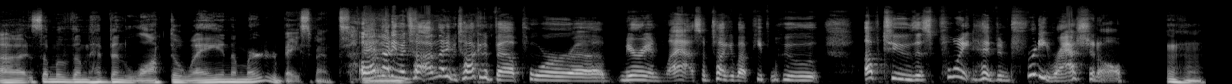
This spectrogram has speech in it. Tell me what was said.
Uh, some of them have been locked away in a murder basement. Oh, I'm not even ta- I'm not even talking about poor uh, Miriam Lass. I'm talking about people who, up to this point, had been pretty rational. Mhm.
